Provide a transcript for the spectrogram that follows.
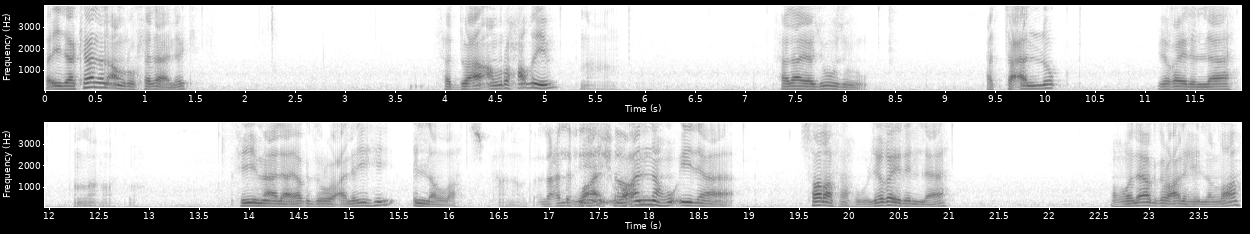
فإذا كان الأمر كذلك فالدعاء أمر عظيم. نعم. فلا يجوز التعلق بغير الله الله أكبر. فيما لا يقدر عليه إلا الله. سبحانه وتعالى. لعل فيه وأنه إذا صرفه لغير الله وهو لا يقدر عليه إلا الله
